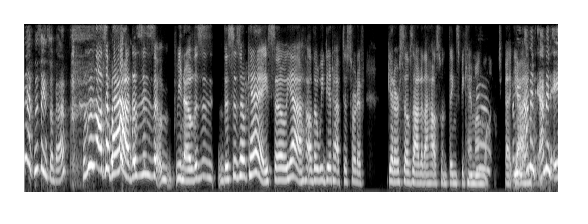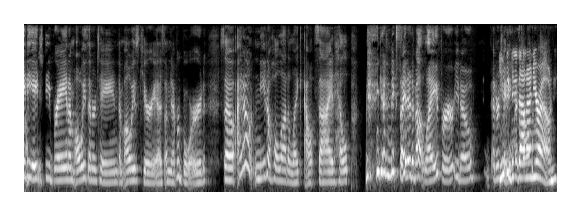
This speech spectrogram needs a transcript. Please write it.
yeah, this ain't so bad. this is not so bad. This is, um, you know, this is this is okay. So yeah, although we did have to sort of get ourselves out of the house when things became yeah. unlocked. But I yeah, mean, I'm an I'm an ADHD brain. I'm always entertained. I'm always curious. I'm never bored. So I don't need a whole lot of like outside help getting excited about life or you know entertaining. You can do myself. that on your own.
